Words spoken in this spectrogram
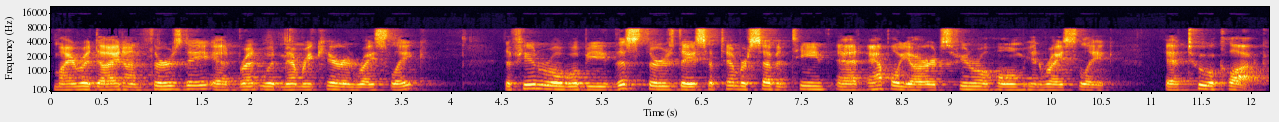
Myra died on Thursday at Brentwood Memory Care in Rice Lake. The funeral will be this Thursday, September 17th, at Appleyard's Funeral Home in Rice Lake at 2 o'clock.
